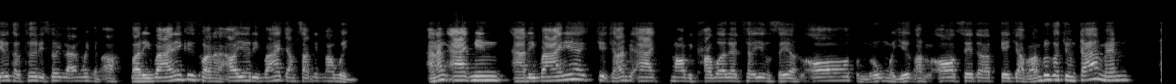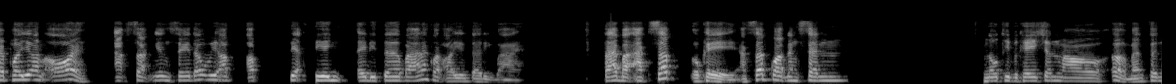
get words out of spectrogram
យើងត្រូវធ្វើ research ឡើងវិញទាំងអស់បើ revise នេះគឺគ្រាន់តែឲ្យយើង revise ចាំ submit មកវិញអាហ្នឹងអាចមានអា revise នេះជាច្រើនវាអាចមកពី cover letter យើងសេអត់ល្អតម្រង់មកយើងអត់ល្អសេទៅអត់គេចាប់អារម្មណ៍ឬក៏ជួនកាលមិន paper យើងអត់ល្អទេ abstract យើងសេទៅវាអត់អត់តាក់ទាញ editor បានគាត់ឲ្យយើងទៅ revise តែបើ accept អូខេ accept គាត់នឹង send notification មកអឺមិន send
